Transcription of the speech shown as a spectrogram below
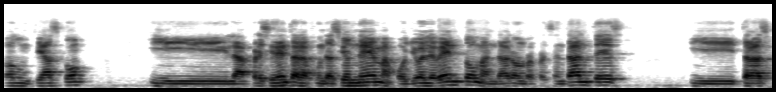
todo un fiasco y la presidenta de la Fundación NEM apoyó el evento, mandaron representantes y tras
